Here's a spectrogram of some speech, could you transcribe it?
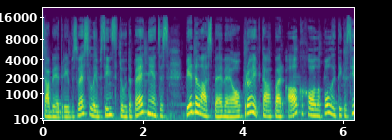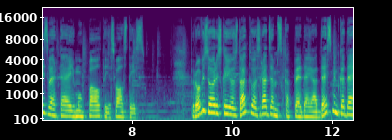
Sabiedrības veselības institūta pētnieces piedalās PVO projektā par alkohola politikas izvērtējumu Baltijas valstīs. Provizoriskajos datos redzams, ka pēdējā desmitgadē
